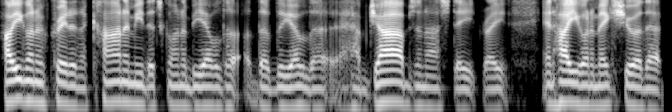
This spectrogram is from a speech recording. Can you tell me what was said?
How are you going to create an economy that's going to be able to be able to have jobs in our state, right? And how are you going to make sure that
